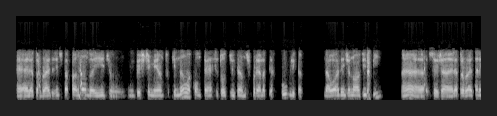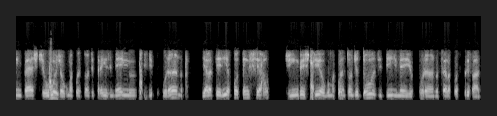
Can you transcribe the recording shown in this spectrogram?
é, a Eletrobras, a gente está falando aí de um investimento que não acontece todos os anos por ela ser pública, da ordem de 9 bi, né? ou seja, a Eletrobras ela investe hoje alguma coisa de 3,5 bi por ano, e ela teria potencial de investir alguma coisa de 12 bi e meio por ano se ela fosse privada.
